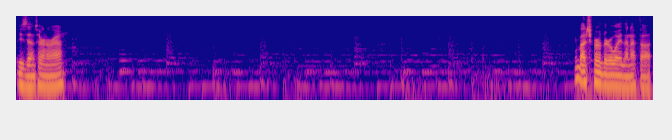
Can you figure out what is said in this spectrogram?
Please don't turn around. You're much further away than I thought.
